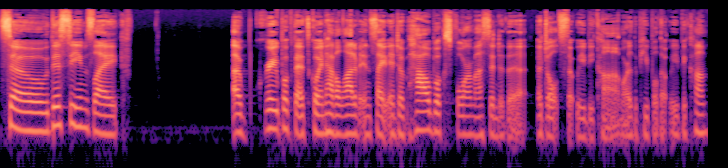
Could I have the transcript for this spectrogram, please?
So this seems like a great book that's going to have a lot of insight into how books form us into the adults that we become or the people that we become.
